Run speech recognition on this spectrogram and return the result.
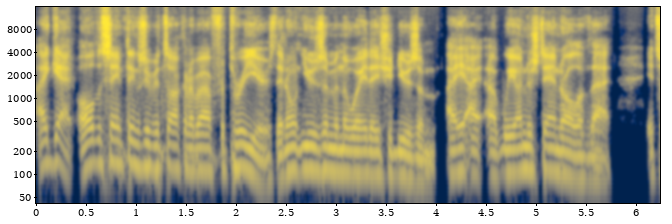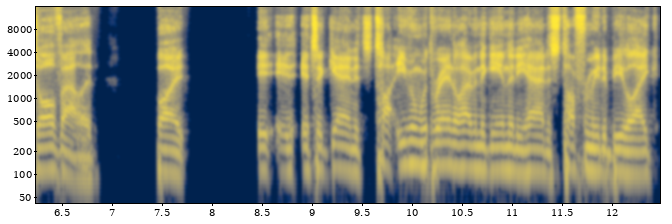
I get all the same things we've been talking about for three years. They don't use them in the way they should use them. I, I, I we understand all of that. It's all valid, but it, it, it's again, it's tough. Even with Randle having the game that he had, it's tough for me to be like,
